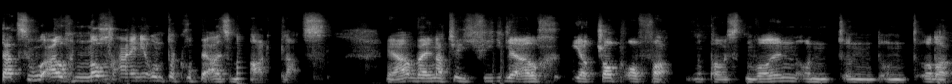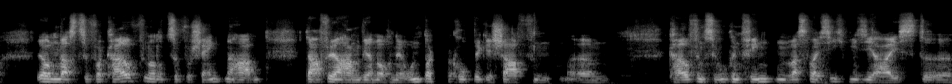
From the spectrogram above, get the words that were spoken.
dazu auch noch eine Untergruppe als Marktplatz. Ja, weil natürlich viele auch ihr Joboffer posten wollen und, und, und oder irgendwas zu verkaufen oder zu verschenken haben. Dafür haben wir noch eine Untergruppe geschaffen. Ähm, kaufen, suchen, finden, was weiß ich, wie sie heißt, äh,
